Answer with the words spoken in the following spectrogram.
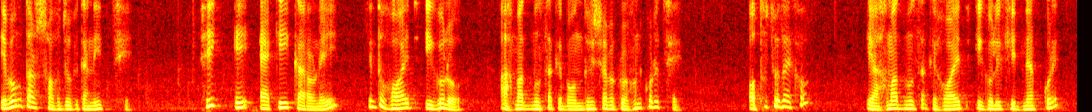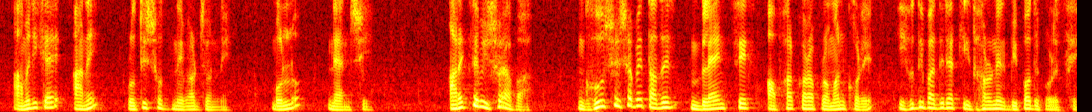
এবং তার সহযোগিতা নিচ্ছে। ঠিক এই একই কারণেই কিন্তু হোয়াইট ইগলও আহমদ মুসাকে বন্ধু হিসাবে গ্রহণ করেছে? অথচ দেখো, এই আহমদ মুসাকে হোয়াইট ইগলি কিডন্যাপ করে আমেরিকায় আনে প্রতিশোধ নেবার জন্যে, বলল ন্যান্সি। আরেকটা বিষয় আবা, ঘুষ হিসাবে তাদের ব্ল্যাঙ্ক চেক অফার করা প্রমাণ করে ইহুদিবাদীরা কী ধরনের বিপদে পড়েছে।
